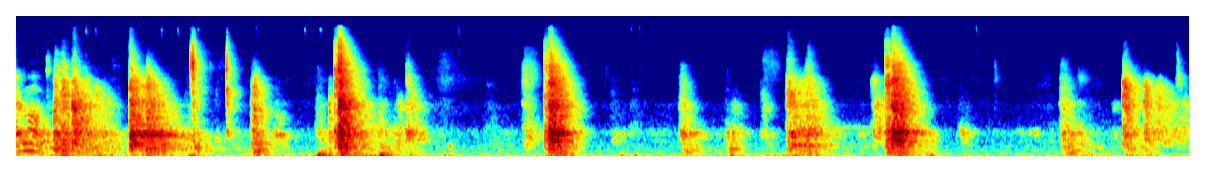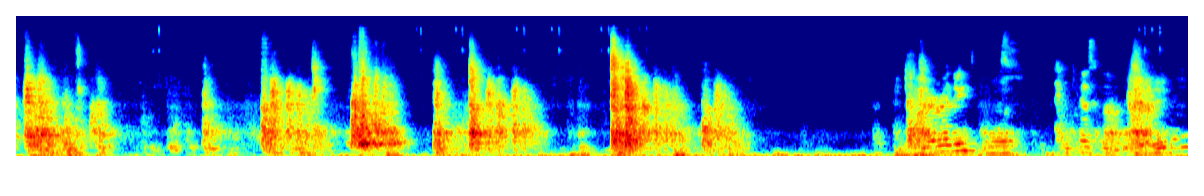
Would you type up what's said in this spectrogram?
time out. Are you ready? Yes. Yes, now.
